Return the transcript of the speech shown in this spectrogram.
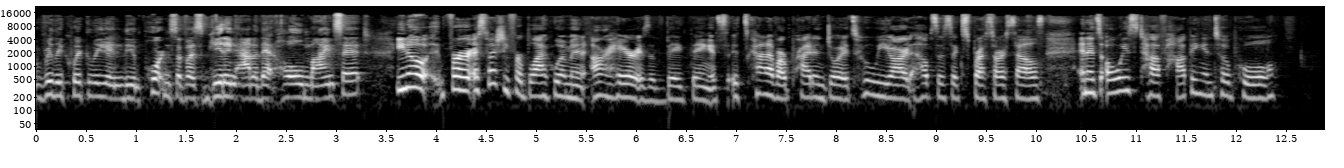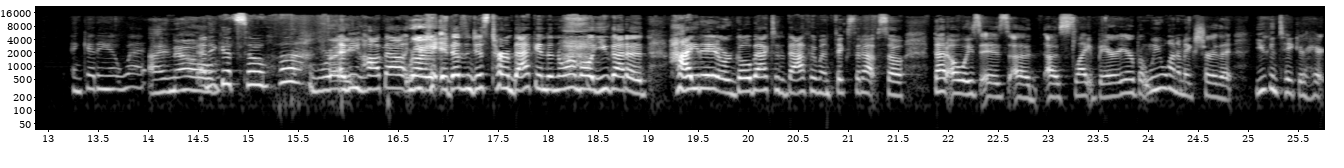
really quickly and the importance of us getting out of that whole mindset? You know, for especially for black women, our hair is a big thing. It's it's kind of our pride and joy. It's who we are. It helps us express ourselves. And it's always tough hopping into a pool and getting it wet. I know. And it gets so, ah. Right. and you hop out, and Right. it doesn't just turn back into normal. You got to hide it or go back to the bathroom and fix it up. So that always is a, a slight barrier, but we want to make sure that you can take your hair,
